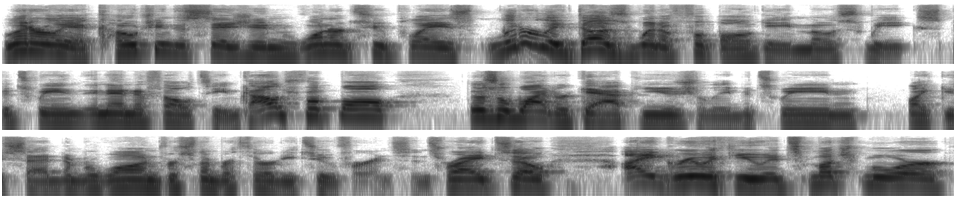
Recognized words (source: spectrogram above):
literally a coaching decision, one or two plays, literally does win a football game most weeks between an NFL team. College football, there's a wider gap usually between, like you said, number one versus number 32, for instance, right? So I agree with you. It's much more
